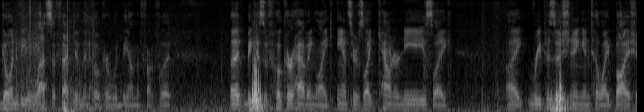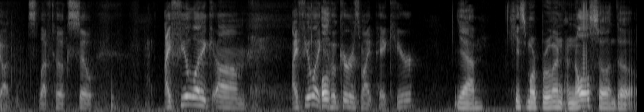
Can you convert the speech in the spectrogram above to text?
going to be less effective than Hooker would be on the front foot. Uh, because of Hooker having like answers like counter knees, like like repositioning into like body shots, left hooks. So I feel like um, I feel like Oh. Hooker is my pick here. Yeah, he's more proven, and also the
